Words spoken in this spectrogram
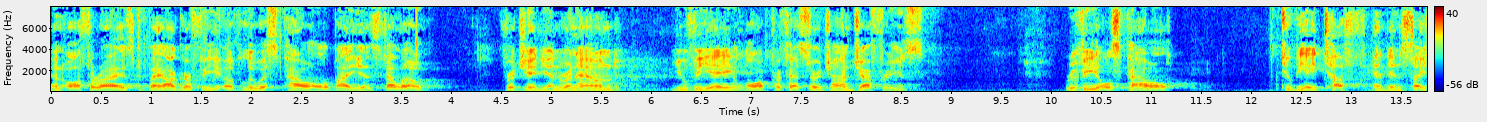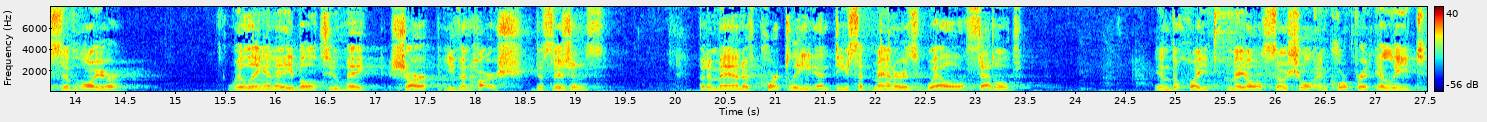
An authorized biography of Lewis Powell by his fellow Virginian, renowned UVA law professor John Jeffries, reveals Powell to be a tough and incisive lawyer, willing and able to make sharp, even harsh decisions, but a man of courtly and decent manners, well settled in the white male social and corporate elite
